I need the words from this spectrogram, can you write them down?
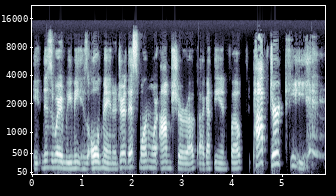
he, this is where we meet his old manager. This one where I'm sure of. I got the info. Pop Durkee.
